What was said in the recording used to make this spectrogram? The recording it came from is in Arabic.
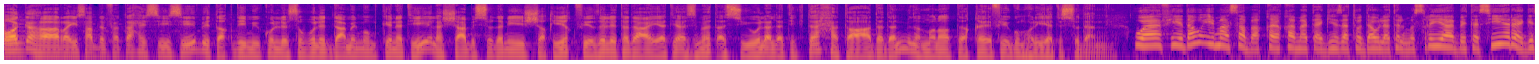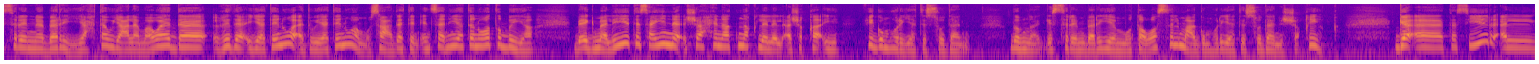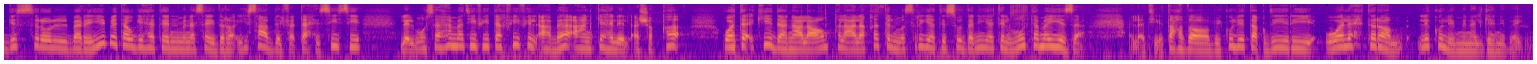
وجه الرئيس عبد الفتاح السيسي بتقديم كل سبل الدعم الممكنة إلى الشعب السوداني الشقيق في ظل تداعيات أزمة السيول التي اجتاحت عددا من المناطق في جمهورية السودان. وفي ضوء ما سبق قامت أجهزة الدولة المصرية بتسيير جسر بري يحتوي على مواد غذائية وأدوية ومساعدة إنسانية وطبية بإجمالي 90 شاحنة نقل للأشقاء في جمهورية السودان ضمن جسر بري متواصل مع جمهورية السودان الشقيق. جاء تسيير الجسر البري بتوجيهات من السيد الرئيس عبد الفتاح السيسي للمساهمة في تخفيف الأعباء عن كهل الأشقاء وتأكيدا على عمق العلاقات المصرية السودانية المتميزة التي تحظى بكل تقدير والاحترام لكل من الجانبين.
